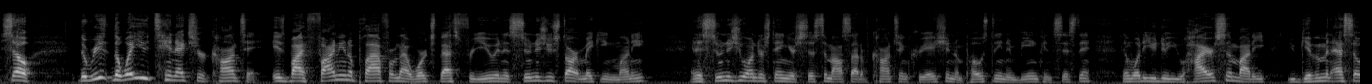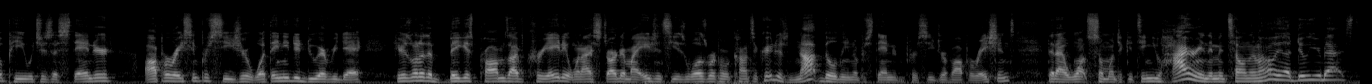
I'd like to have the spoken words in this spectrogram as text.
So, the reason, the way you 10x your content is by finding a platform that works best for you. And as soon as you start making money, and as soon as you understand your system outside of content creation and posting and being consistent, then what do you do? You hire somebody, you give them an SOP, which is a standard operation procedure, what they need to do every day. Here's one of the biggest problems I've created when I started my agency as well as working with content creators, not building a standard procedure of operations that I want someone to continue hiring them and telling them, oh yeah, do your best.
